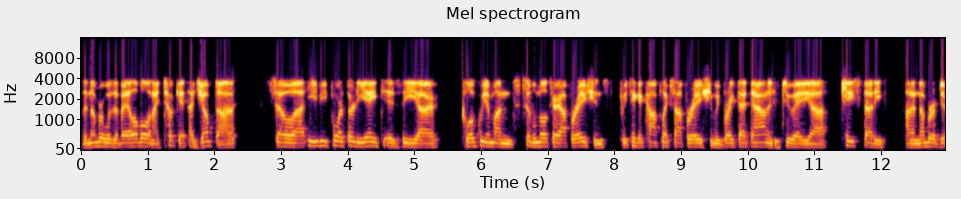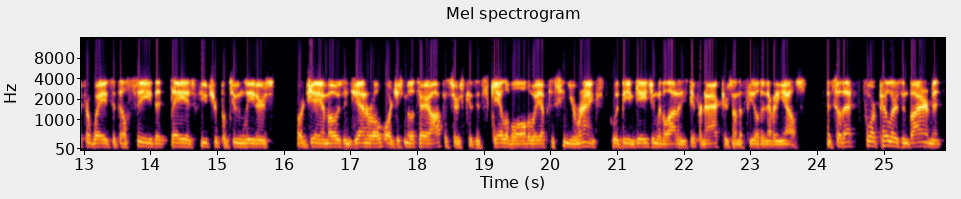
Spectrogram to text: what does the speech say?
The number was available and I took it, I jumped on it. So uh, EV 438 is the uh, colloquium on civil military operations. If we take a complex operation, we break that down into a uh, case study on a number of different ways that they'll see that they, as future platoon leaders or JMOs in general, or just military officers, because it's scalable all the way up to senior ranks, would be engaging with a lot of these different actors on the field and everything else. And so that four pillars environment,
